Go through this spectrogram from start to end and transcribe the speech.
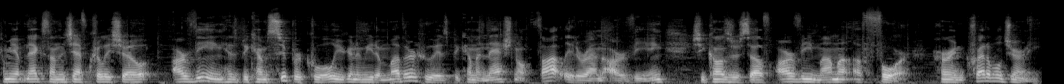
Coming up next on the Jeff Crilley Show, RVing has become super cool. You're going to meet a mother who has become a national thought leader on RVing. She calls herself RV Mama of Four. Her incredible journey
